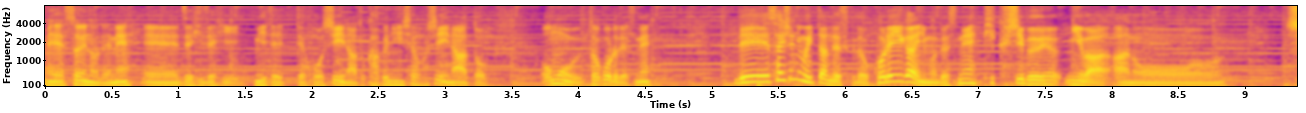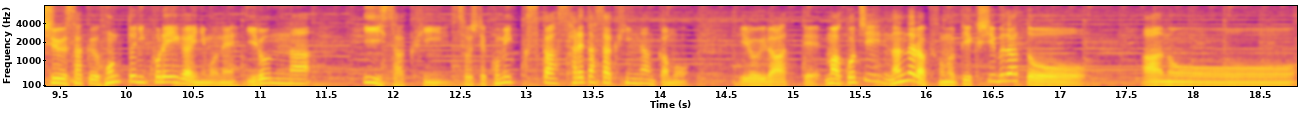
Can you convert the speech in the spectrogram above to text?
えーそういうのでね、えーぜひぜひ見ていってほしいなと確認してほしいなと思うところですね。で最初にも言ったんですけどこれ以外にもですねピクシブにはあのー終作本当にこれ以外にもねいろんないい作品そしてコミックス化された作品なんかもいろいろあってまあこっちなんならそのピクシブだとあのー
